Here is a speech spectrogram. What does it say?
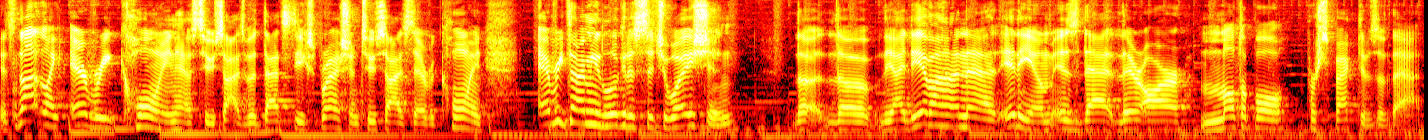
it's not like every coin has two sides, but that's the expression: two sides to every coin. Every time you look at a situation, the the the idea behind that idiom is that there are multiple perspectives of that.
